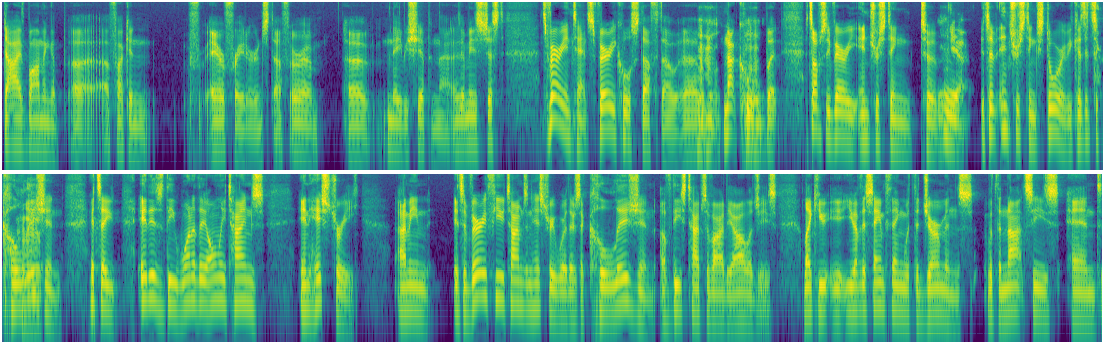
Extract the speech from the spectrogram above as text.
dive bombing a, a, a fucking air freighter and stuff or a, a navy ship and that. I mean, it's just it's very intense, very cool stuff though. Uh, Not cool, but it's obviously very interesting to. Yeah. it's an interesting story because it's a collision. It's a it is the one of the only times in history. I mean. It's a very few times in history where there's a collision of these types of ideologies. Like you, you have the same thing with the Germans, with the Nazis and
